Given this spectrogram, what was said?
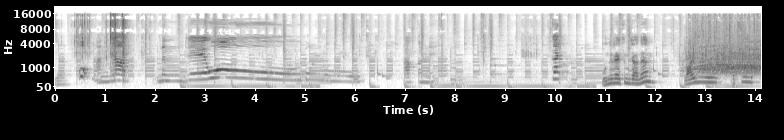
제발. 어? 안 나왔는데 오! 홀로. 아깝네. 끝. 오늘의 승자는 와이유 박수.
